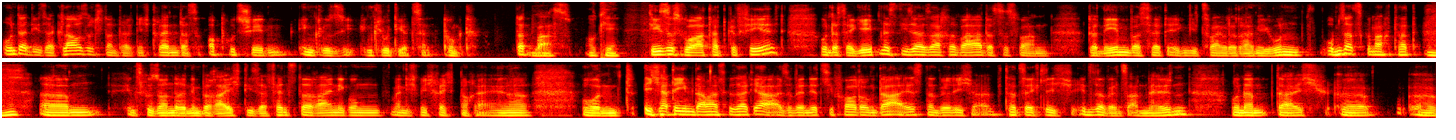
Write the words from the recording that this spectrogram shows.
unter dieser Klausel stand halt nicht drin, dass Obhutsschäden inkludiert sind. Punkt. Das mhm. war's. Okay. Dieses Wort hat gefehlt und das Ergebnis dieser Sache war, dass es war ein Unternehmen, was halt irgendwie zwei oder drei Millionen Umsatz gemacht hat, mhm. ähm, insbesondere in dem Bereich dieser Fensterreinigung, wenn ich mich recht noch erinnere. Und ich hatte ihm damals gesagt, ja, also wenn jetzt die Forderung da ist, dann würde ich äh, tatsächlich Insolvenz anmelden. Und dann, da ich äh, äh,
